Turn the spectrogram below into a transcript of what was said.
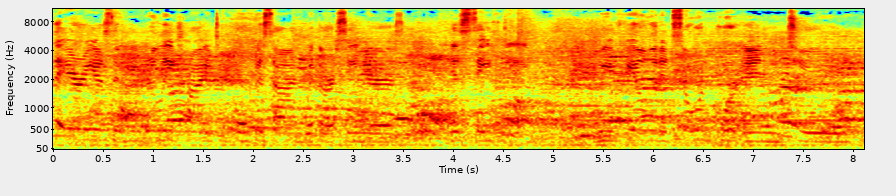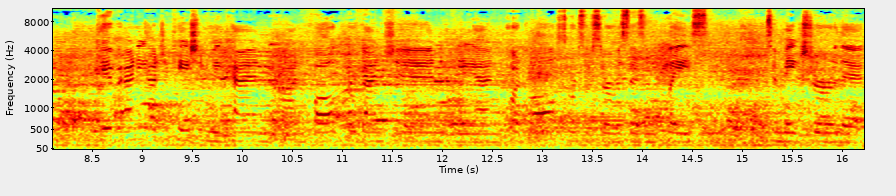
the areas that we really try to focus on with our seniors is safety. We feel that it's so important to give any education we can on fall prevention and put all sorts of services in place to make sure that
